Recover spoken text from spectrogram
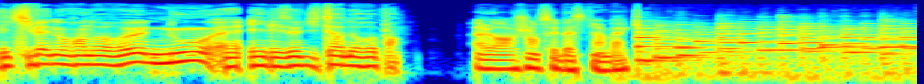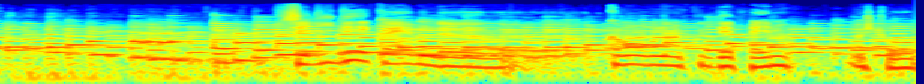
Et qui va nous rendre heureux, nous euh, et les auditeurs d'Europe 1. Alors, Jean-Sébastien Bach. C'est l'idée quand même de quand on a un coup de déprime, moi je trouve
